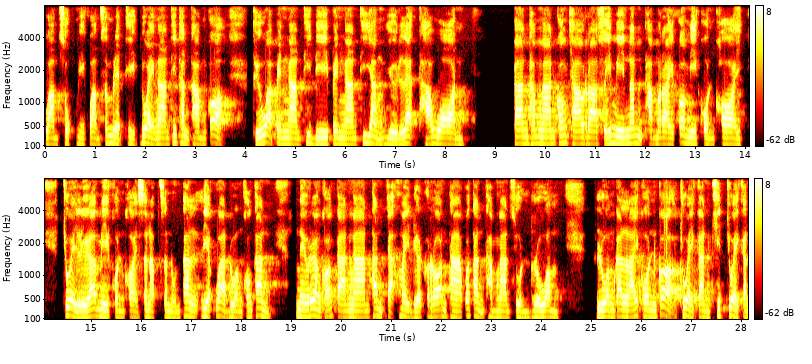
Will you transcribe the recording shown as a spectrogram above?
ความสุขมีความสำเร็จอีกด้วยงานที่ท่านทำก็ ถือว่าเป็นงานที่ดีเป็นงานที่ยั่งยืนและถาวร การทำงานของชาวราศีมีนนั้นทำอะไรก็มีคนคอย ช่วยเหลือมีคนคอยสนับสนุนท่านเรียกว่าดวงของท่าน ในเรื่องของการงานท่านจะไม่เดือดร้อนถ้าว่าท่านทำงานส่วนรวม รวมกันหลายคนก็ช่วยกันคิดช่วยกัน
